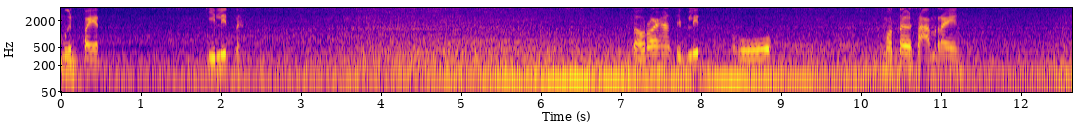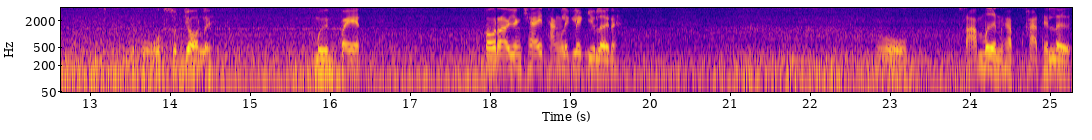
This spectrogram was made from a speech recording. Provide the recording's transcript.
หมื่นแปดกี่ลิตรนะสองร้อยห้าสิบลิตร โอ้โห มอเตอร์สามแรง โอ้โห สุดยอดเลยหมื่นแปดของเรายังใช้ถังเล็กๆอยู่เลยนะ โอ้สามหมื่นครับค่าเทเลอร์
